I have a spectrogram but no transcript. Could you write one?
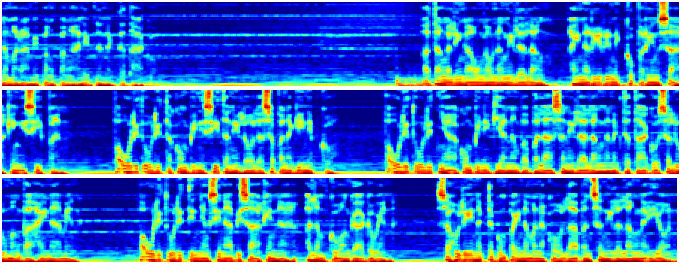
na marami pang panganib na nagtatago. At ang alingaw-ngaw ng nilalang ay naririnig ko pa rin sa aking isipan. Paulit-ulit akong binisita ni Lola sa panaginip ko. Paulit-ulit niya akong binigyan ng babala sa nilalang na nagtatago sa lumang bahay namin. Paulit-ulit din niyang sinabi sa akin na alam ko ang gagawin. Sa huli nagtagumpay naman ako laban sa nilalang na iyon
